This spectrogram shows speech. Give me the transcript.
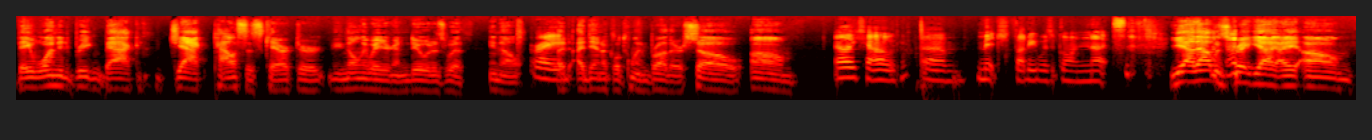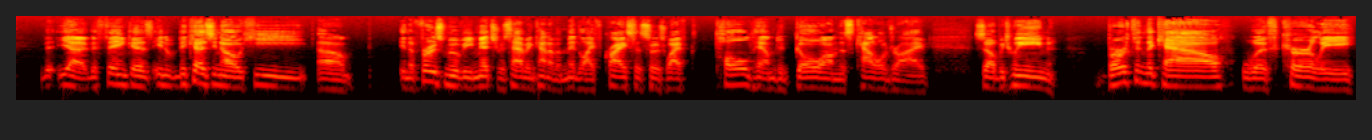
they wanted to bring back Jack Palance's character, the only way you're going to do it is with you know Right. an identical twin brother. So, um, I like how um, Mitch thought he was going nuts. Yeah, that was great. Yeah, I um th- yeah, the thing is, you know, because you know, he um in the first movie Mitch was having kind of a midlife crisis, so his wife told him to go on this cattle drive. So between birthing the cow with Curly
